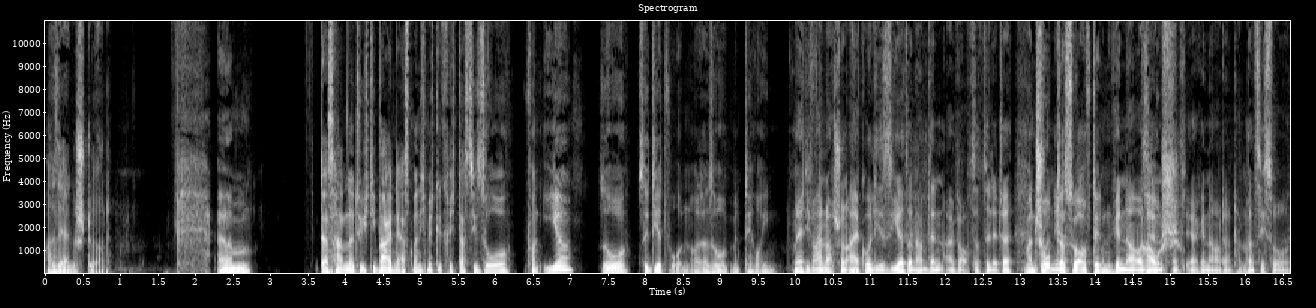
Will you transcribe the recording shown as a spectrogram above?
War sehr gestört. Ähm, das haben natürlich die beiden erstmal nicht mitgekriegt, dass sie so von ihr so sediert wurden oder so mit Heroin. Ja, die waren auch schon alkoholisiert und haben dann einfach auf der Toilette. Man schob ja- das so auf den Genau, dann, Rausch. und, ja, genau, dann hat man sich so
